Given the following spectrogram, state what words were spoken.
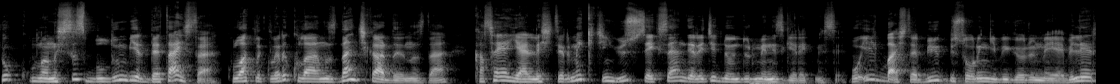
Çok kullanışsız bulduğum bir detaysa kulaklıkları kulağınızdan çıkardığınızda kasaya yerleştirmek için 180 derece döndürmeniz gerekmesi. Bu ilk başta büyük bir sorun gibi görünmeyebilir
